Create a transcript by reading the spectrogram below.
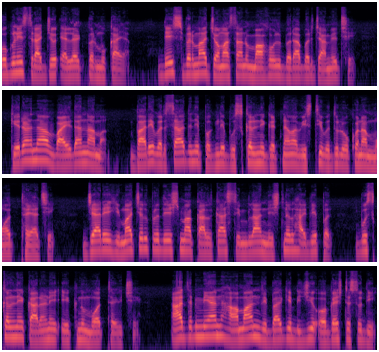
ઓગણીસ રાજ્યો એલર્ટ પર મુકાયા. દેશભરમાં ચોમાસાનો માહોલ બરાબર જામ્યો છે. કેરળના વાયડાનામાં ભારે વરસાદને પગલે ભૂસ્ખલનની ઘટનામાં વીસથી વધુ લોકોના મોત થયા છે. જ્યારે હિમાચલ પ્રદેશમાં કાલકા, સિમલા નેશનલ હાઈવે પર ભૂસ્ખલને કારણે એકનું મોત થયું છે. આ દરમિયાન હવામાન વિભાગે બીજી ઓગસ્ટ સુધી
